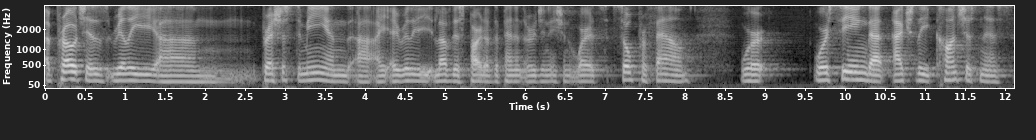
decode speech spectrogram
approach is really um, precious to me, and uh, I, I, really love this part of dependent origination where it's so profound. We're, we're seeing that actually consciousness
